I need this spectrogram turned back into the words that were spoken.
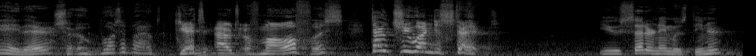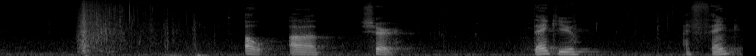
Hey there. So what about get out of my office? Don't you understand? You said her name was Diener? Oh, uh, sure. Thank you. I think.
